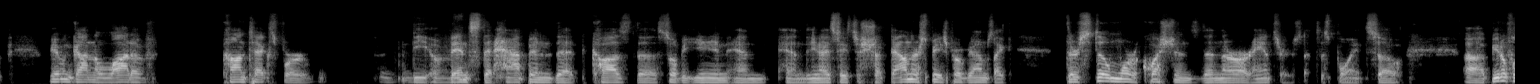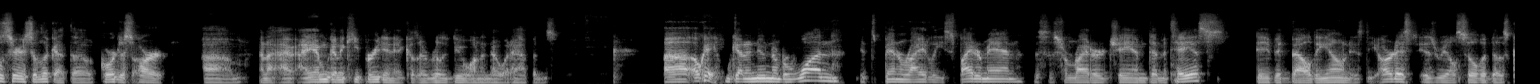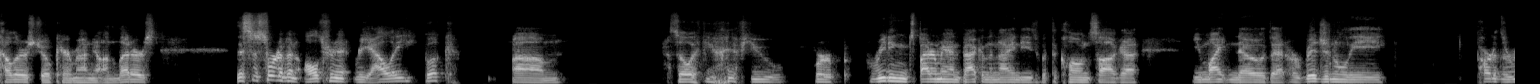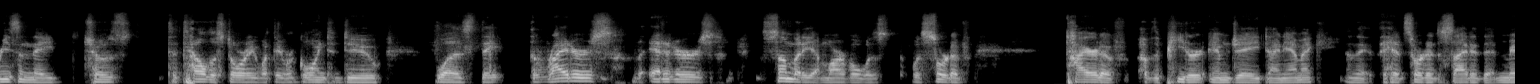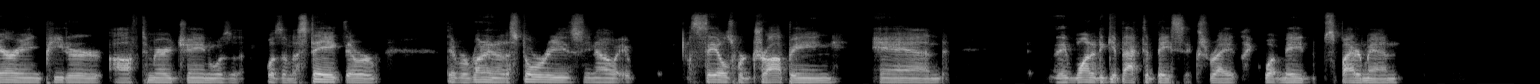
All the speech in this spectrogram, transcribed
we haven't gotten a lot of context for the events that happened that caused the Soviet Union and and the United States to shut down their space programs like there's still more questions than there are answers at this point. So, uh, beautiful series to look at, though. Gorgeous art. Um, and I, I am going to keep reading it because I really do want to know what happens. Uh, okay, we got a new number one. It's Ben Riley Spider Man. This is from writer J.M. DeMatteis. David Baldeón is the artist. Israel Silva does colors. Joe Caramagna on letters. This is sort of an alternate reality book. Um, so if you if you were reading Spider-Man back in the 90s with the Clone Saga, you might know that originally part of the reason they chose to tell the story what they were going to do was they the writers, the editors, somebody at Marvel was was sort of tired of of the Peter MJ dynamic, and they, they had sort of decided that marrying Peter off to Mary Jane was a was a mistake. They were they were running out of stories. You know, it, sales were dropping, and they wanted to get back to basics, right? Like what made Spider-Man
